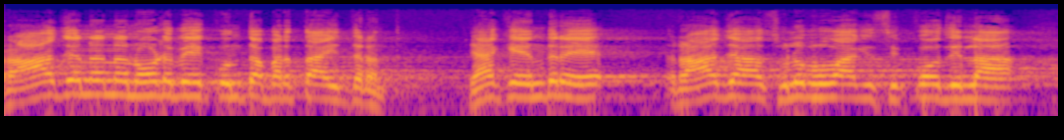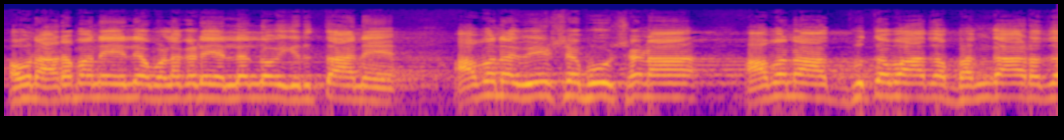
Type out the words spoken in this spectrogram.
ರಾಜನನ್ನು ನೋಡಬೇಕು ಅಂತ ಬರ್ತಾ ಇದ್ದರಂತೆ. ಯಾಕೆ ಅಂದರೆ ರಾಜ ಸುಲಭವಾಗಿ ಸಿಕ್ಕೋದಿಲ್ಲ. ಅವನ ಅರಮನೆಯಲ್ಲೇ ಒಳಗಡೆ ಎಲ್ಲೆಲ್ಲೋ ಇರ್ತಾನೆ. ಅವನ ವೇಷಭೂಷಣ, ಅವನ ಅದ್ಭುತವಾದ ಬಂಗಾರದ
